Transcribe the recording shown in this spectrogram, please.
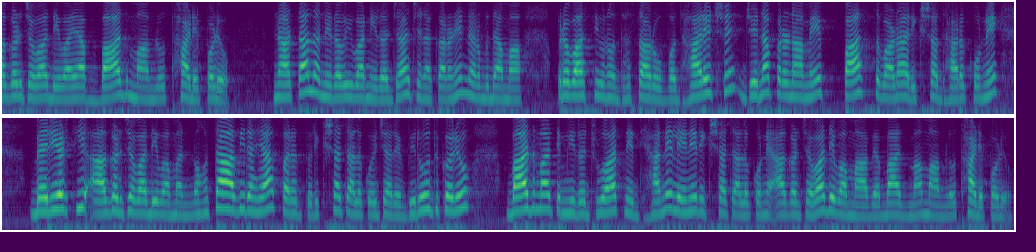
આગળ જવા દેવાયા બાદ મામલો થાળે પડ્યો. નાતાલ અને રવિવારની રજા, જેના કારણે નર્મદામાં પ્રવાસીઓનો ધસારો વધારે છે, જેના પરિણામે પાસવાળા રિક્ષા ધારકોને બેરિયરથી આગળ જવા દેવામાં નહોતા આવી રહ્યા, પરંતુ રિક્ષા ચાલકોએ જ્યારે વિરોધ કર્યો, બાદમાં તેમની રજૂઆતને ધ્યાને લઈને રિક્ષા ચાલકોને આગળ જવા દેવામાં આવ્યા, બાદમાં મામલો થાળે પડ્યો.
